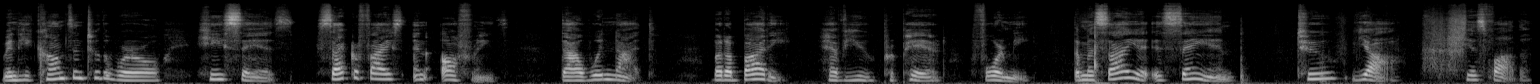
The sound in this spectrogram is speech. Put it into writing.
when he comes into the world, he says, Sacrifice and offerings thou would not, but a body have you prepared for me. The Messiah is saying to Yah, his father,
